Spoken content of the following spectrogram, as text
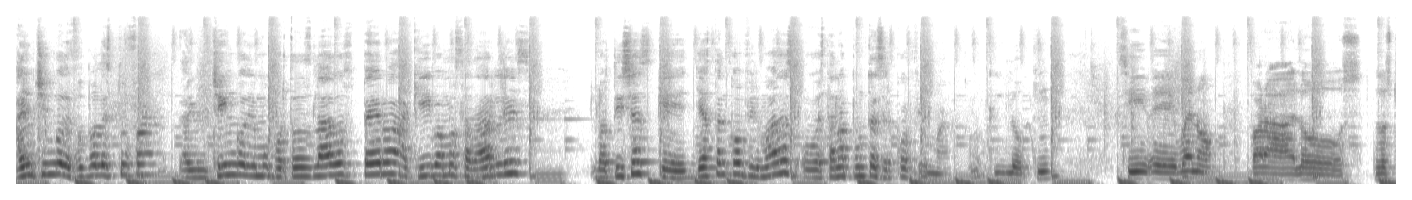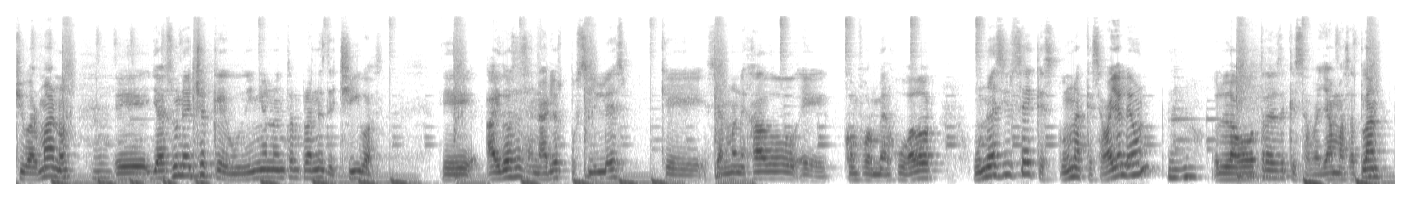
Hay un chingo de fútbol de estufa, hay un chingo de humo por todos lados, pero aquí vamos a darles noticias que ya están confirmadas o están a punto de ser confirmadas. Loki. Sí, eh, bueno, para los, los chivarmanos, eh, ya es un hecho que Gudiño no entra en planes de chivas. Eh, hay dos escenarios posibles que se han manejado conforme al jugador. Una es irse, que, una que se vaya a León, la otra es de que se vaya a Mazatlán.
